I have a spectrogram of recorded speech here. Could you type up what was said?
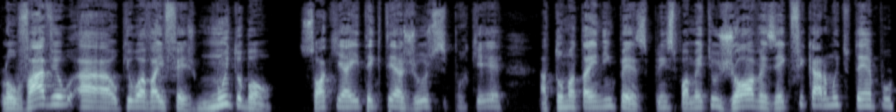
louvável a, o que o Havaí fez, muito bom. Só que aí tem que ter ajustes, porque a turma está indo em peso, principalmente os jovens aí que ficaram muito tempo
